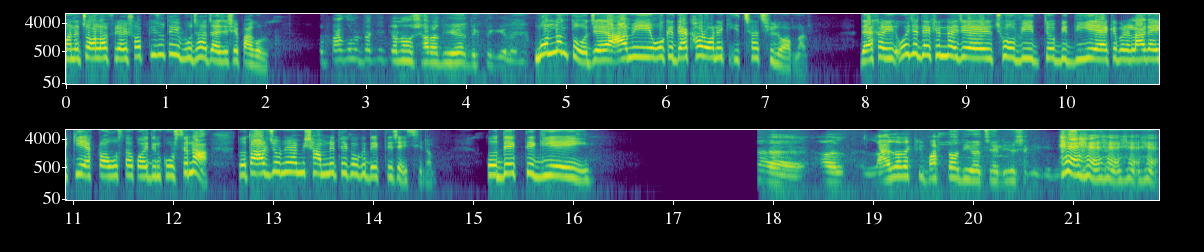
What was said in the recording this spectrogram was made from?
মানে চলাফেরা সবকিছুতেই বোঝা যায় যে সে পাগল। তো পাগলটাকে কেন সারা দিয়ে দেখতে গেলেন? বললাম তো যে আমি ওকে দেখার অনেক ইচ্ছা ছিল আমার। দেখার ওই যে দেখেন না যে ছবি টবি দিয়ে একেবারে লাগাই কি একটা অবস্থা কয়দিন করছে না? তো তার জন্য আমি সামনে থেকে ওকে দেখতে চাইছিলাম। তো দেখতে গিয়েই বার্তাও দিয়েছে নিয়ে। হ্যাঁ হ্যাঁ হ্যাঁ হ্যাঁ হ্যাঁ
